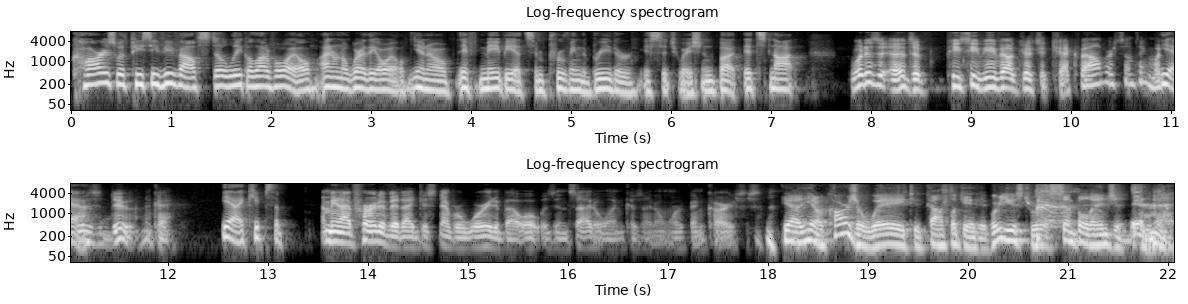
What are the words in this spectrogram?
cars with PCV valves still leak a lot of oil, I don't know where the oil. You know, if maybe it's improving the breather situation, but it's not. What is it? It's a PCV valve just a check valve or something? What, Yeah. what does it do? Okay. Yeah, it keeps the. I mean, I've heard of it. I just never worried about what was inside of one because I don't work on cars. Yeah, you know, cars are way too complicated. We're used to real simple engines you know,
